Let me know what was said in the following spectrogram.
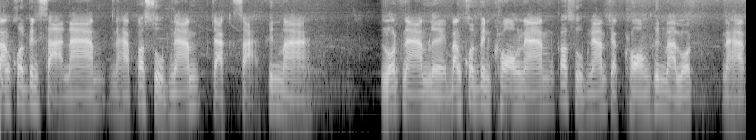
บางคนเป็นสระน้ำนะครับ ก็สูบน้ำจากสระขึ้นมา ลดน้ำเลย บางคนเป็นคลองน้ำก็สูบน้ำจากคลองขึ้นมาลดนะครับ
